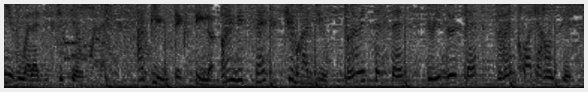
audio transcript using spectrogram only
Joignez-vous à la discussion. Appelez ou textez le 187 Cube Radio 1877 827 2346.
